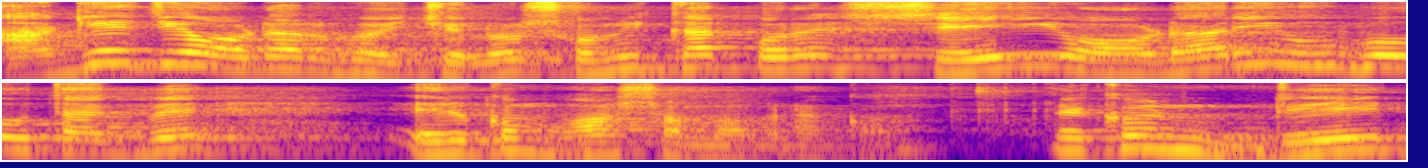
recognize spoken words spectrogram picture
আগে যে অর্ডার হয়েছিল, সমীক্ষার পরে সেই অর্ডারই হুবহু থাকবে, এরকম হওয়ার সম্ভাবনা কম। দেখুন, ডেথ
